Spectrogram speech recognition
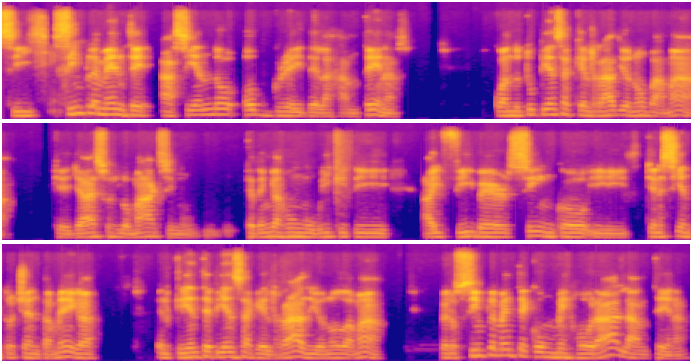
si simplemente haciendo upgrade de las antenas, cuando tú piensas que el radio no va más, que ya eso es lo máximo, que tengas un Ubiquiti iFever 5 y tienes 180 megas, el cliente piensa que el radio no da más, pero simplemente con mejorar la antena,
